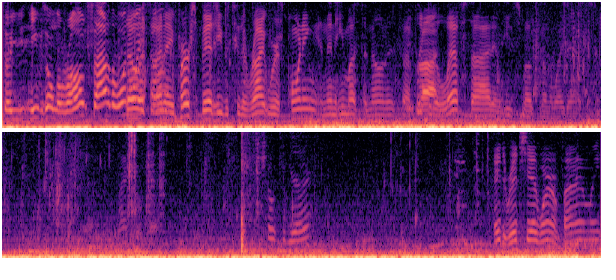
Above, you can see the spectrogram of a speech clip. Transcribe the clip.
So you, he was on the wrong side of the So one-way uh, when sign? he first bit, he was to the right where it's pointing, and then he must have known it. So I flipped Right. to the left side, and he's smoking on the way down. Nice little guy. Chunky guy. Hey, the red shad worm finally.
